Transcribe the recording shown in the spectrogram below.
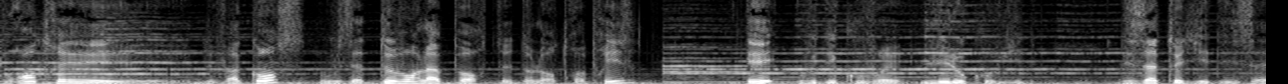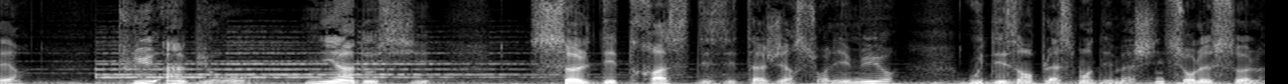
Vous rentrez de vacances, vous êtes devant la porte de l'entreprise, et vous découvrez les locaux vides, des ateliers déserts, plus un bureau, ni un dossier, seules des traces des étagères sur les murs ou des emplacements des machines sur le sol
